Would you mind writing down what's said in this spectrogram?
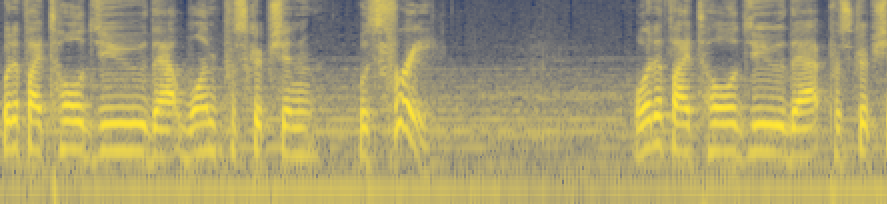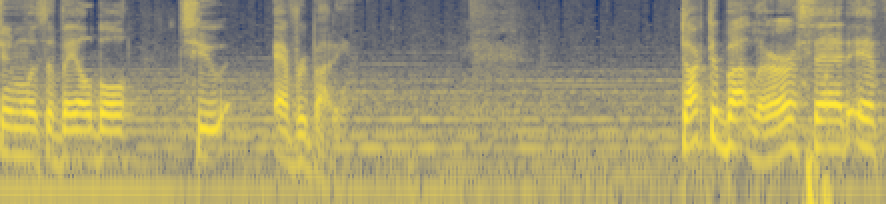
What if I told you that one prescription was free? What if I told you that prescription was available to everybody? Dr. Butler said if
